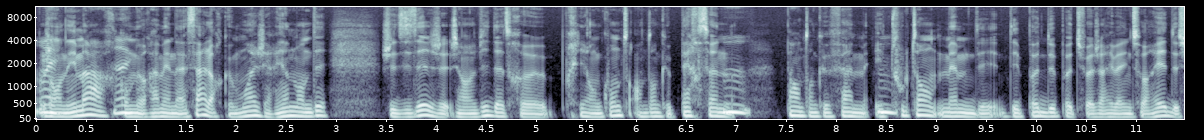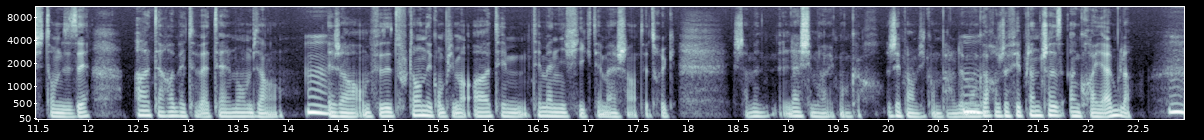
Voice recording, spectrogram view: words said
Ouais. J'en ai marre Ouais. qu'on me ramène à ça alors que moi, j'ai rien demandé. Je disais, j'ai envie d'être euh, pris en compte en tant que personne Mm. pas en tant que femme. Et Mm. tout le temps, même des, des potes de potes, tu vois, j'arrivais à une soirée, de suite on me disait Ah, ta robe, elle te va tellement bien. Mm. Et genre, on me faisait tout le temps des compliments Ah, t'es t'es magnifique, t'es machin, tes trucs. J'étais en mode Lâchez-moi avec mon corps. J'ai pas envie qu'on me parle de mon corps. Je fais plein de choses incroyables. Mm.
